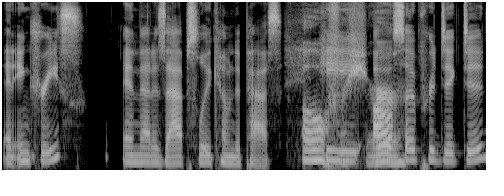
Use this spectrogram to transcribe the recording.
An increase. And that has absolutely come to pass. Oh, he sure. also predicted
